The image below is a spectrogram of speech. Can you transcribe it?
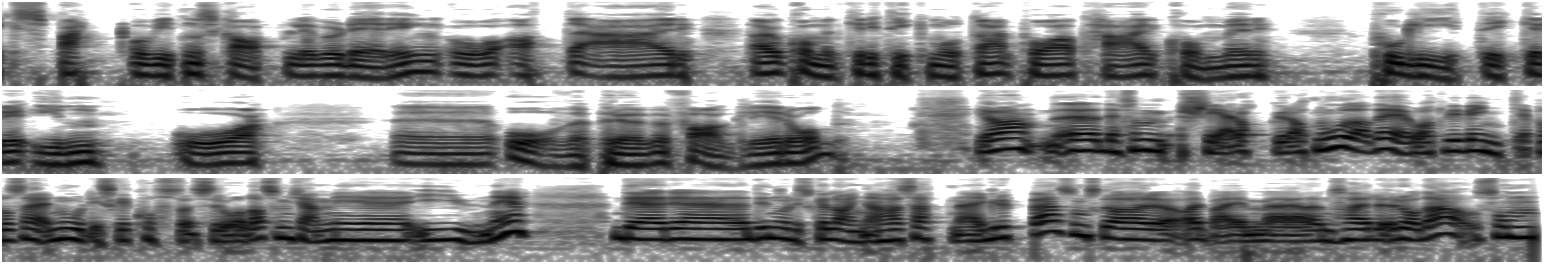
ekspert- og vitenskapelig vurdering, og at det er Det har jo kommet kritikk mot deg på at her kommer politikere inn og eh, overprøver faglige råd. Ja, Det som skjer akkurat nå, da, det er jo at vi venter på så her nordiske kostholdsrådene som kommer i, i, juni. Der eh, de nordiske landene har satt ned en gruppe som skal arbeide med disse rådene, som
